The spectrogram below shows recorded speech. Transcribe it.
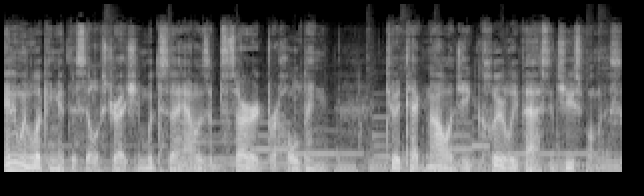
Anyone looking at this illustration would say I was absurd for holding to a technology clearly past its usefulness.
